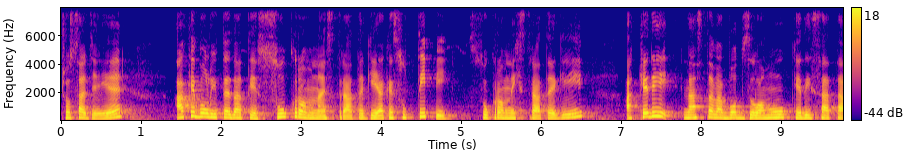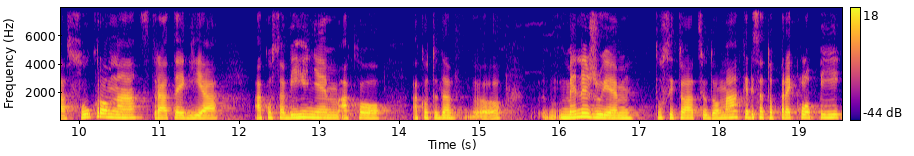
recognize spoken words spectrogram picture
čo sa deje, aké boli teda tie súkromné stratégie, aké sú typy súkromných stratégií a kedy nastáva bod zlomu, kedy sa tá súkromná stratégia, ako sa vyhnem, ako ako teda uh, manažujem tú situáciu doma, kedy sa to preklopí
